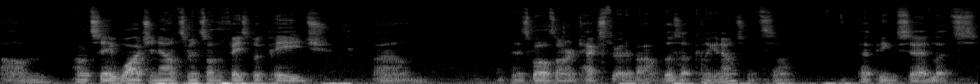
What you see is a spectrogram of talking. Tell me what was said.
um, I would say watch announcements on the Facebook page, um, as well as on our text thread about those upcoming announcements. So that being said, let's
